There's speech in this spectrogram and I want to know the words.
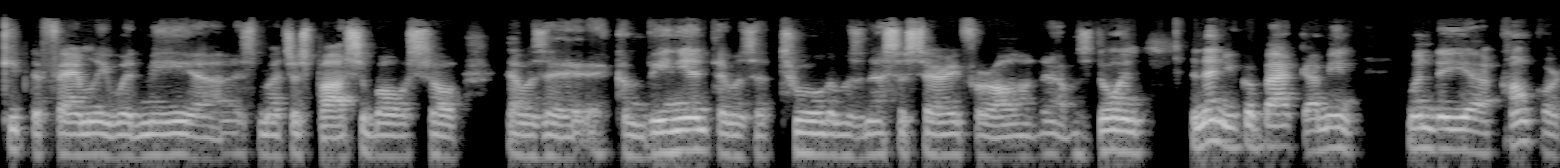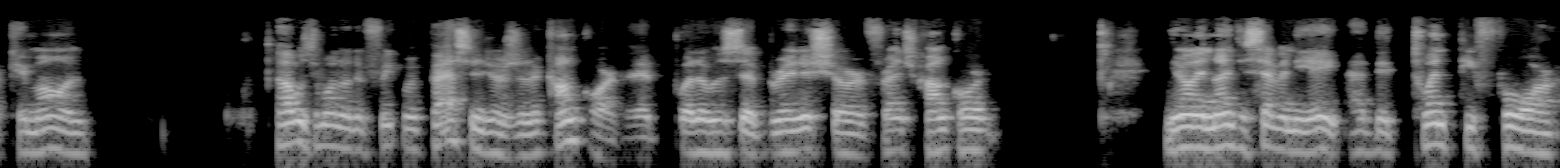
keep the family with me uh, as much as possible. So that was a, a, convenient. That was a tool that was necessary for all that I was doing. And then you go back. I mean, when the uh, Concorde came on, I was one of the frequent passengers in the Concorde, whether it was a British or French Concorde. You know, in 1978, I did 24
